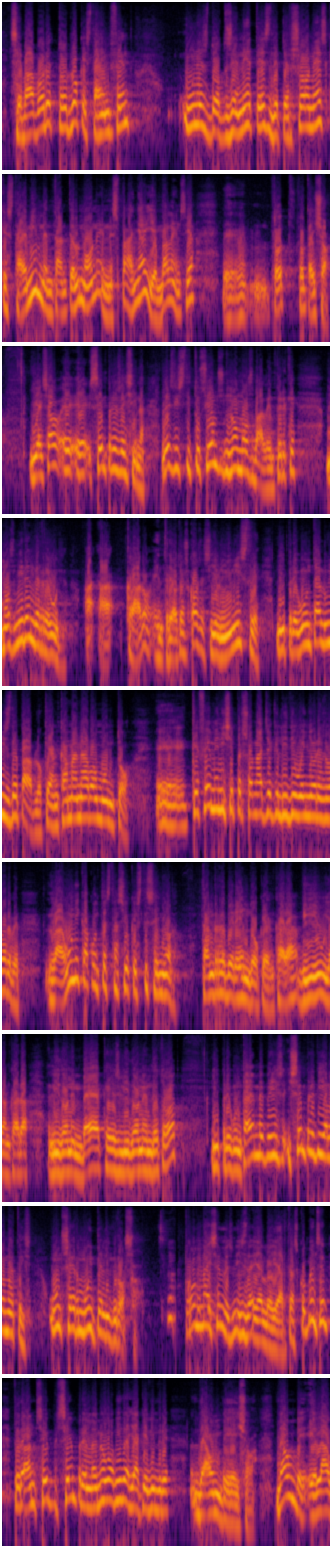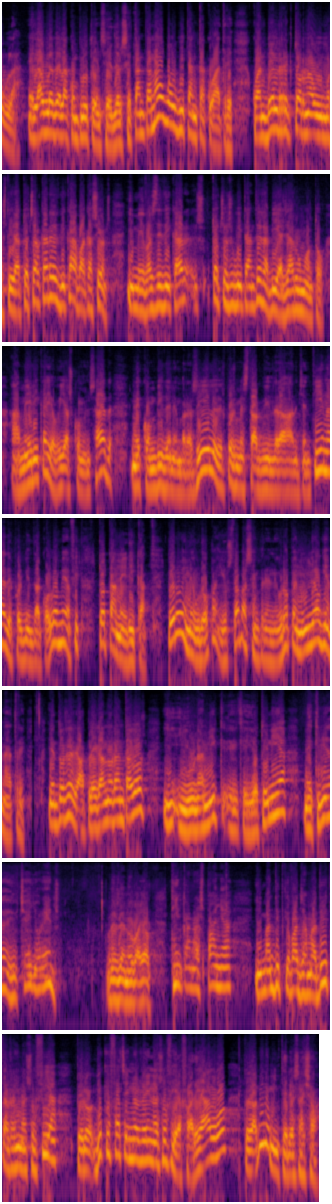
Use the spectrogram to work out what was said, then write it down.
se va veure tot el que estàvem fent unes dotzenetes de persones que estaven inventant el món en Espanya i en València, eh, tot, tot això. I això eh, eh, sempre és així. Les institucions no mos valen perquè mos miren de reull. Ah, ah, claro, entre altres coses, si el ministre li pregunta a Luis de Pablo, que encara anava un muntó, eh, què fem en aquest personatge que li diuen Llores Barber? La única contestació que este senyor, tan reverendo, que encara viu i encara li donen beques, li donen de tot, li preguntàvem i sempre dia el mateix, un ser molt peligroso. Com naixen les nits de Lloiartes? Comencen, però sempre en la meva vida ha que vindre d'on ve això. D'on ve? L'aula, l'aula de la Complutense, del 79 al 84. Quan ve el rector nou i mos tira tots al carrer, dic, ah, vacacions. I me vaig dedicar tots els 80 a viatjar un muntó. A Amèrica ja havies començat, me conviden en Brasil, després més tard vindrà a Argentina, després vindrà a Colòmbia, en fi, tota Amèrica. Però en Europa, jo estava sempre en Europa, en un lloc i en altre. I entonces aplega el 92 i, i un amic eh, que jo tenia me crida i diu, che, Llorenç, des de Nova York. Tinc anar a Espanya i m'han dit que vaig a Madrid, al Reina Sofia, però jo què faig en el Reina Sofia? Faré algo, però a mi no m'interessa això.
